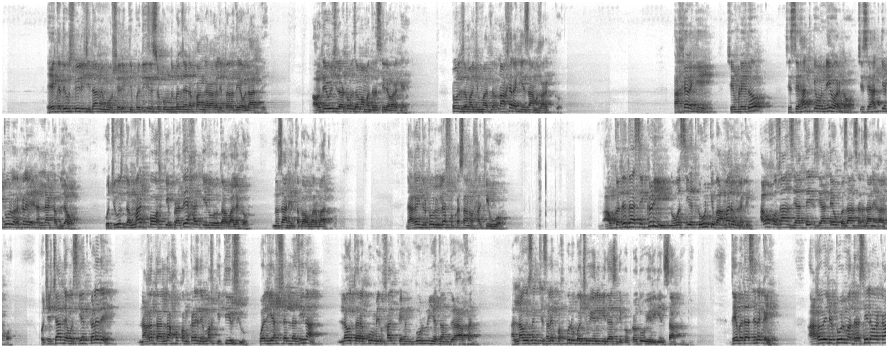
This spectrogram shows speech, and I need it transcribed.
اې کدی اوس ویلی چې دا مې مور شریک دی په دې ځکه کوم د بل ځای نه پنګ راغلی پر دې اولاد دی او دی وچ دا ټول زما مدرسې لور کې ټول زما جمعات له اخره کې ځان غرق کو اخره کې چې مړې دو چې صحت کې و نه ورکاو چې صحت کې ټول ورکړې الله قبلو خو چې اوس د مرګ په وخت کې پر دې حق کې نور تاواله کو نزان تباہ او برباد کو دا غي د ټولو لسو کسانو حق وو او کله دا سکړي نو وصیت کوون کې به عمل هم نه کوي او خو ځان زیاته زیاته او ځان سره ځان غرق کو او چې چاته وصیت کړي دي نغه ته الله حکم کړي دي مخ کې تیر شو ول یخش الذین لو ترکو من خلفهم ذریه ضعافا الله وسنګ چې سړی په خپل بچو یریږي داسې په پردو یریږي انصاف کوي دی به داسې نه کوي هغه ویل ټول مدرسې لور کا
